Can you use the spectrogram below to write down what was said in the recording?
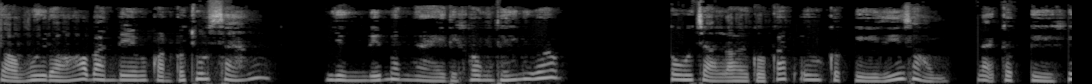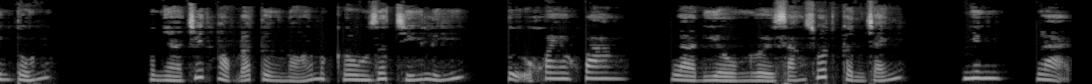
Trò vui đó ban đêm còn có chút sáng, nhưng đến ban ngày thì không thấy nữa. Câu trả lời của các ưu cực kỳ dí dỏm, lại cực kỳ khiêm tốn. Một nhà triết học đã từng nói một câu rất chí lý, tự khoe khoang là điều người sáng suốt cần tránh, nhưng lại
